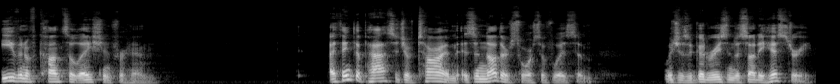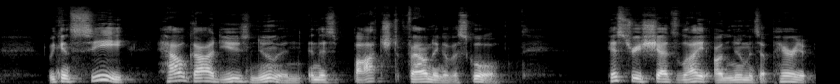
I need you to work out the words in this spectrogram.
even of consolation for him. I think the passage of time is another source of wisdom, which is a good reason to study history. We can see how God used Newman in this botched founding of a school. History sheds light on Newman's apparent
